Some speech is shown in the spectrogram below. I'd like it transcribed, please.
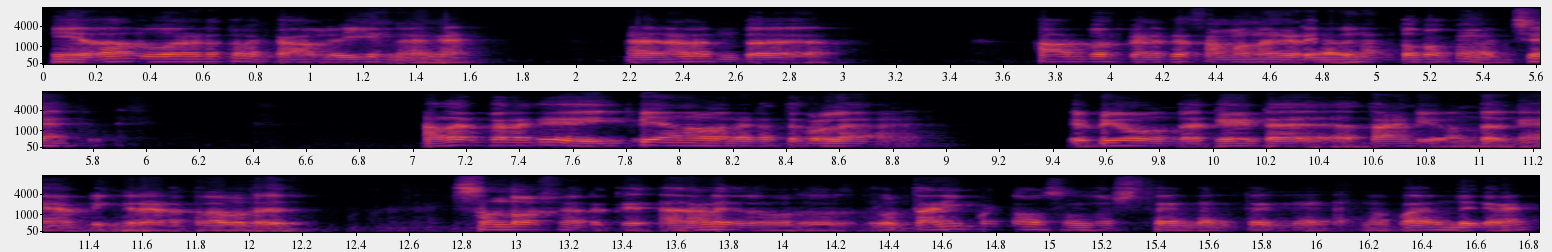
நீ ஏதாவது ஒரு இடத்துல கால் வைக்கினாங்க அதனால இந்த ஹார்பருக்கு எனக்கு சம்மந்தம் கிடையாதுன்னு அந்த பக்கம் வச்சேன். அதற்கு பிறகு இப்படியான ஒரு இடத்துக்குள்ள எப்படியோ இந்த கேட்டை தாண்டி வந்திருக்கேன் அப்படிங்கிற இடத்துல ஒரு சந்தோஷம் இருக்கு. அதனால இது ஒரு ஒரு தனிப்பட்ட ஒரு சந்தோஷத்தை இந்த இடத்துக்கு நான் பகிர்ந்துக்கிறேன்.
